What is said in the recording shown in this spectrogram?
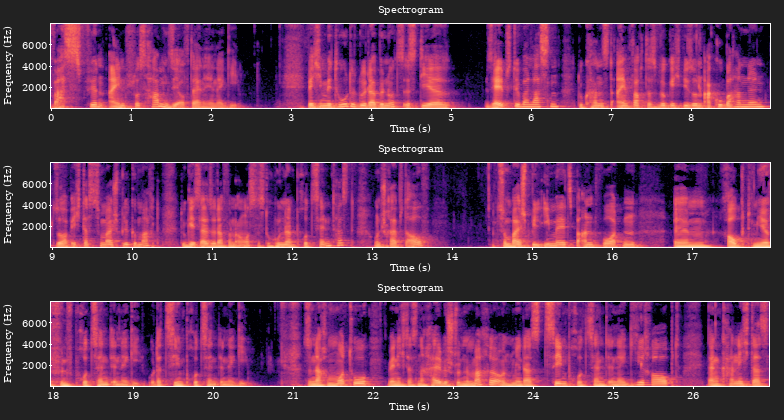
was für einen Einfluss haben sie auf deine Energie. Welche Methode du da benutzt, ist dir selbst überlassen. Du kannst einfach das wirklich wie so ein Akku behandeln. So habe ich das zum Beispiel gemacht. Du gehst also davon aus, dass du 100% hast und schreibst auf, zum Beispiel E-Mails beantworten, ähm, raubt mir 5% Energie oder 10% Energie. So nach dem Motto, wenn ich das eine halbe Stunde mache und mir das 10% Energie raubt, dann kann ich das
